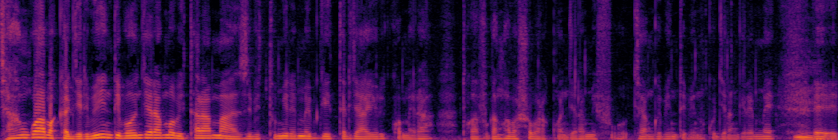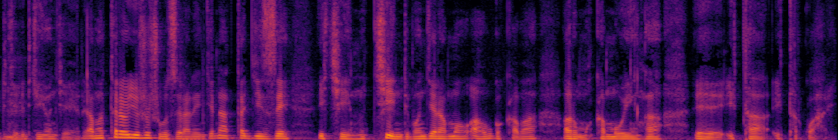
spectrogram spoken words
Cyangwa bakagira ibindi bongeramo bitari amazi bituma ireme bwite ryayo rikomera twavuga nk'abashobora kongeramo ifu cyangwa ibindi bintu kugira ngo ireme eh, ry- ryiyongere. Amata rero yujuje ubuziranenge n'atagize ikintu kindi bongeramo ahubwo akaba ari umukamo w'inka eh, ita- itarwaye.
